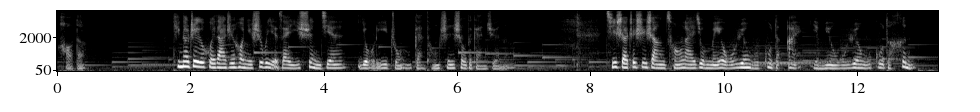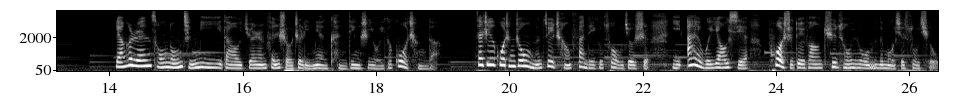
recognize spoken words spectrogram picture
好的”。听到这个回答之后，你是不是也在一瞬间有了一种感同身受的感觉呢？其实啊，这世上从来就没有无缘无故的爱，也没有无缘无故的恨。两个人从浓情蜜意到决然分手，这里面肯定是有一个过程的。在这个过程中，我们最常犯的一个错误就是以爱为要挟，迫使对方屈从于我们的某些诉求。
